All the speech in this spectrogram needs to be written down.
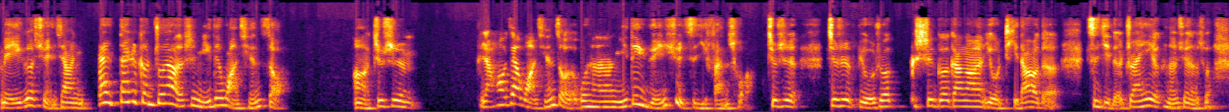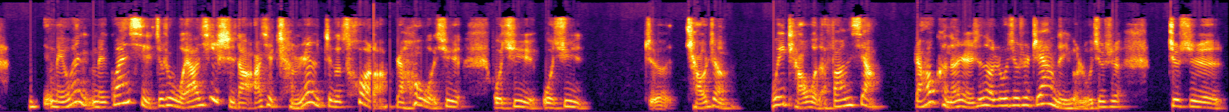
每一个选项，但但是更重要的是你得往前走，啊，就是然后在往前走的过程当中，你得允许自己犯错，就是就是比如说师哥刚刚有提到的自己的专业可能选择错。没问没关系，就是我要意识到，而且承认这个错了，然后我去我去我去就调整。微调我的方向，然后可能人生的路就是这样的一个路，就是就是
